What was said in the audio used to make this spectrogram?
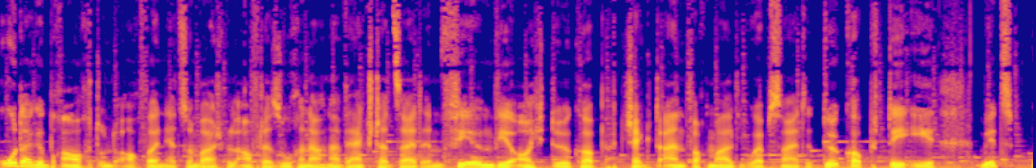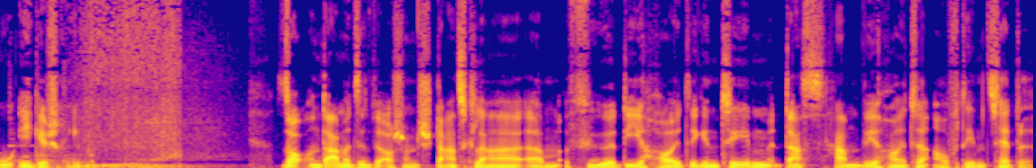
oder gebraucht. Und auch wenn ihr zum Beispiel auf der Suche nach einer Werkstatt seid, empfehlen wir euch Dürkop. Checkt einfach mal die Webseite dürkop.de mit UE geschrieben. So, und damit sind wir auch schon startklar ähm, für die heutigen Themen. Das haben wir heute auf dem Zettel.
